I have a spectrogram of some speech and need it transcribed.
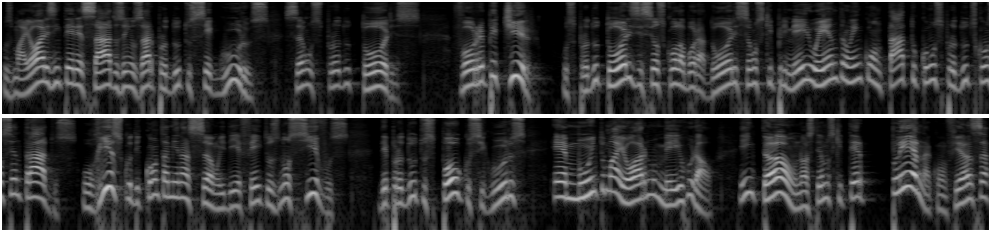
os maiores interessados em usar produtos seguros são os produtores. Vou repetir: os produtores e seus colaboradores são os que primeiro entram em contato com os produtos concentrados. O risco de contaminação e de efeitos nocivos de produtos pouco seguros é muito maior no meio rural. Então, nós temos que ter plena confiança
